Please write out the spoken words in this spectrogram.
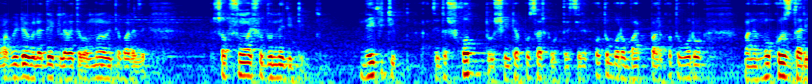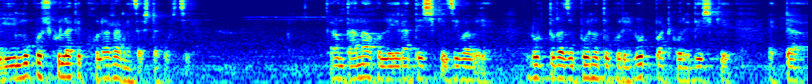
আমার ভিডিওগুলো দেখলে হয়তো মনে হইতে পারে যে সবসময় শুধু নেগেটিভ নেগেটিভ যেটা সত্য, সেটা প্রচার করতেছি কত বড় বাটপার, কত বড় মানে মুখোশধারী, এই মুখোশগুলাকে খোলার আমি চেষ্টা করছি। কারণ তা না হলে এরা দেশকে যেভাবে লুটতরাজে পরিণত করে, লুটপাট করে, দেশকে একটা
